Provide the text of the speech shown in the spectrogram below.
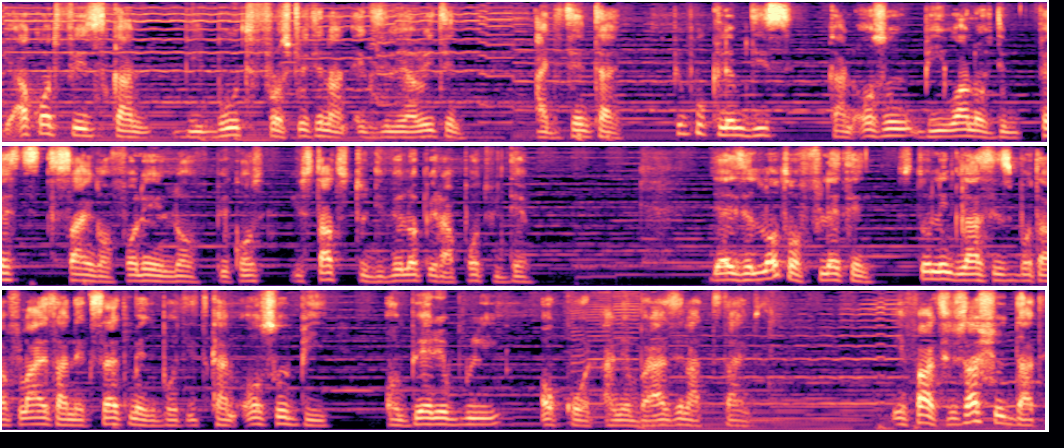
The awkward phase can be both frustrating and exhilarating at the same time. People claim this can also be one of the first signs of falling in love because you start to develop a rapport with them. There is a lot of flirting, stolen glasses butterflies, and excitement, but it can also be unbearably awkward and embarrassing at times. In fact, research showed that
